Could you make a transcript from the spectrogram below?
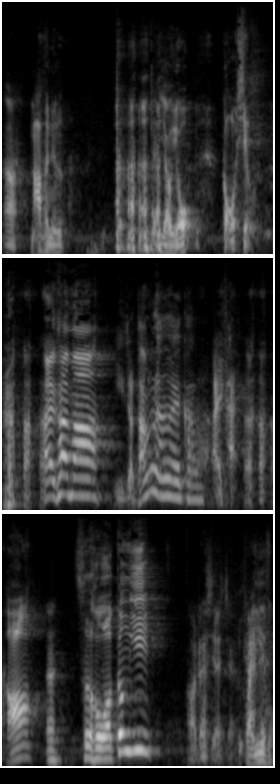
啊，麻烦您了，这要有，高兴，爱看吗？你这当然爱看了。爱看，好，嗯，伺候我更衣，哦，这行行，换衣服。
